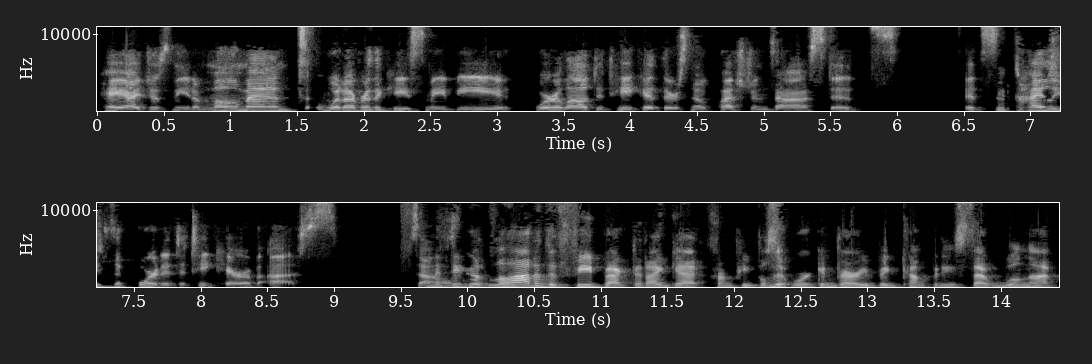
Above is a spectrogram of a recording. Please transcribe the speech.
hey, I just need a moment, whatever the mm-hmm. case may be, we're allowed to take it. There's no questions asked. It's it's That's highly awesome. supported to take care of us. So and I think a lot of the feedback that I get from people that work in very big companies that will not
